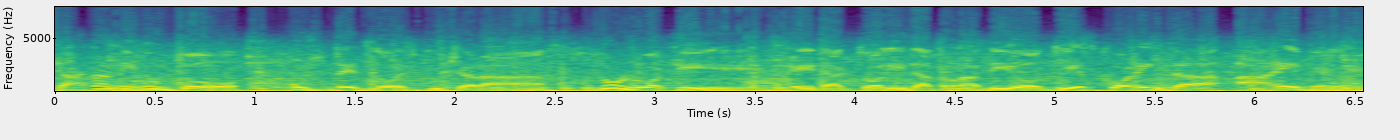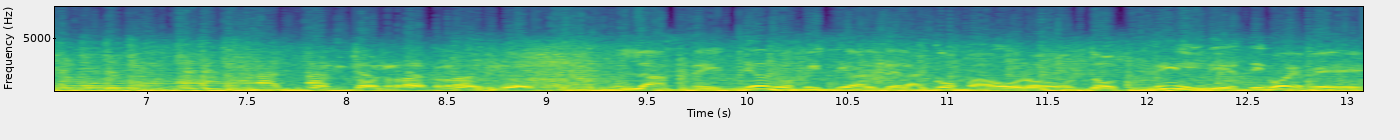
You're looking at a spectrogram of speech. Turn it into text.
cada minuto, usted lo escuchará solo aquí, en Actualidad Radio 1040 AM. Actualidad Radio. La señal oficial de la Copa Oro 2019.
